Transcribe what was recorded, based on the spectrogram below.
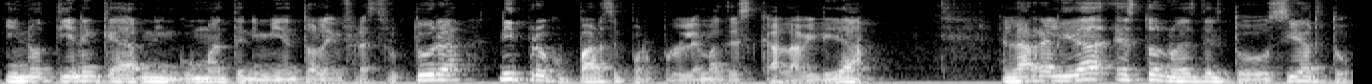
y no tienen que dar ningún mantenimiento a la infraestructura ni preocuparse por problemas de escalabilidad. En la realidad esto no es del todo cierto.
